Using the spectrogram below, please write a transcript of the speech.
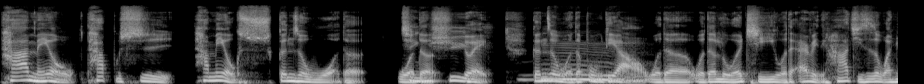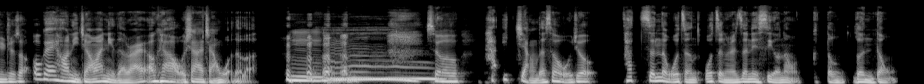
他没有，他不是，他没有跟着我的我的对，跟着我的步调，我的我的逻辑，我的 everything，他其实是完全就说 OK，好，你讲完你的，right？OK，好，我现在讲我的了。嗯，所以他一讲的时候，我就他真的，我整我整个人真的是有那种噔愣动，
